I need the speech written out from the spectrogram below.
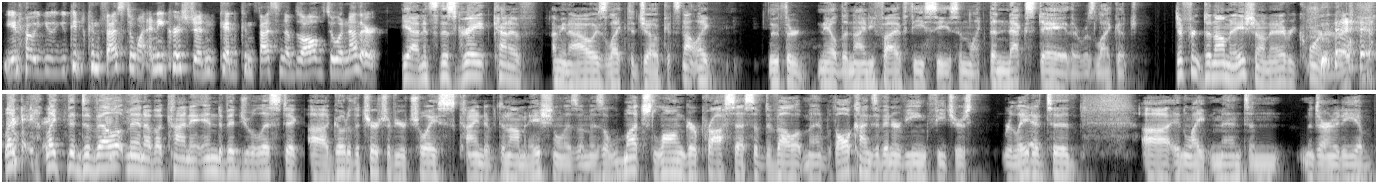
You know, you you could confess to one. Any Christian can confess and absolve to another. Yeah, and it's this great kind of. I mean, I always like to joke. It's not like Luther nailed the ninety-five theses, and like the next day there was like a different denomination on every corner, right? Like, Right, right. like the development of a kind of individualistic, uh, go to the church of your choice kind of denominationalism is a much longer process of development with all kinds of intervening features related to uh, enlightenment and modernity of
